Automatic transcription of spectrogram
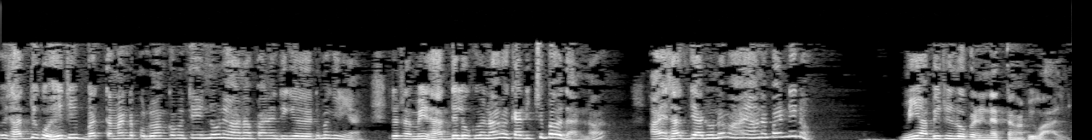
ওই සද්ද කොහෙ තිබ්බත් Tamanට පුළුවන්කම තියෙන්න ඕනේ ආනපානේ දිගටම ගෙනියන්න. ඒකට මේ සද්ද ලොකු වෙනාම කැඩිච්ච බව දන්නවා. ආයෙ සද්ද අඩු වුණාම ආයෙ ආනපානේ එනවා. මේ අභිනිරෝපණය නැත්තම් අපි වාල්නි.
